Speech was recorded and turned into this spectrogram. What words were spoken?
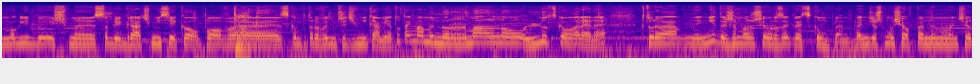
moglibyśmy sobie grać misje koopowe Tak. z komputerowymi przeciwnikami, a tutaj mamy normalną, ludzką arenę, która nie dość, że możesz się rozegrać z kumplem. Będziesz musiał w pewnym momencie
